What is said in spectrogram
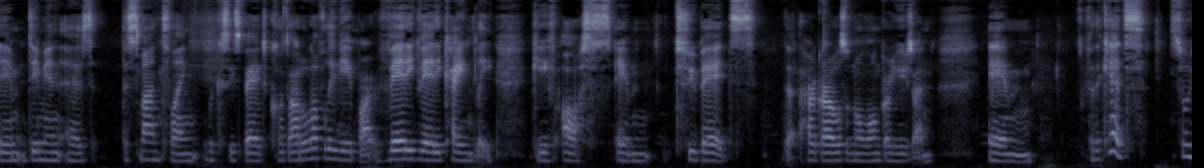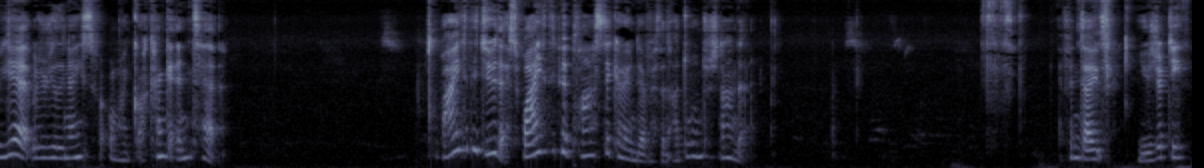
um, Damien is dismantling Lucas's bed because our lovely neighbour very, very kindly gave us um, two beds that her girls are no longer using um, for the kids. So yeah, it was really nice. For, oh my god, I can't get into it. Why did they do this? Why did they put plastic around everything? I don't understand it. If in doubt, use your teeth.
